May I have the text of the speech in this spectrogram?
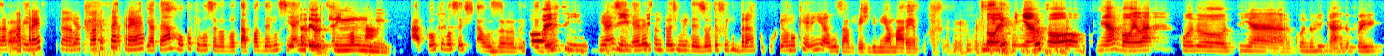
A pressão, E- vota secreta. E até a roupa que você vai votar pode denunciar Meu quem Deus, sim. A cor que você está usando, Foi entendeu? sim. Minha sim, gente, eleição de 2018 eu fui de branco, porque eu não queria usar verde nem amarelo. Foi sim, minha avó. Minha avó, ela, quando tinha. Quando o Ricardo foi.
